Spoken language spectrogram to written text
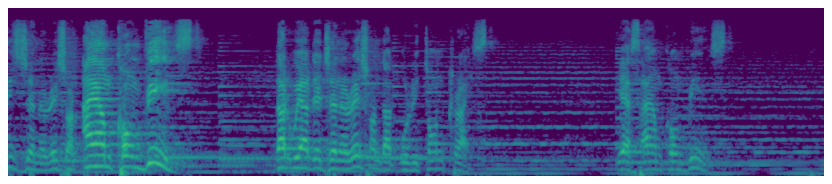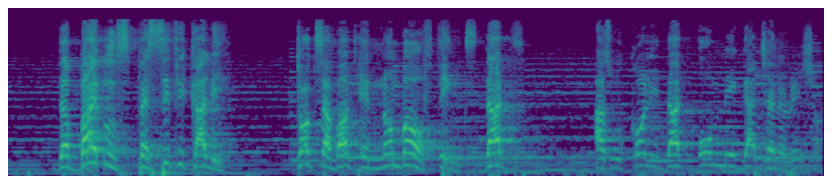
this generation. I am convinced that we are the generation that will return Christ. Yes, I am convinced. The Bible specifically talks about a number of things that, as we call it, that omega generation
